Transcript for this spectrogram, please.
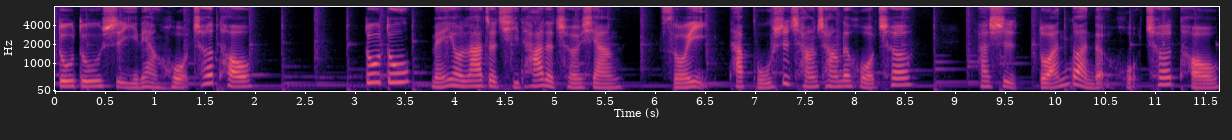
嘟嘟是一辆火车头。嘟嘟没有拉着其他的车厢，所以它不是长长的火车，它是短短的火车头。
